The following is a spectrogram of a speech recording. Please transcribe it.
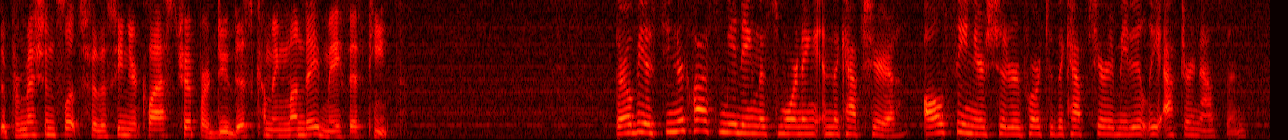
The permission slips for the senior class trip are due this coming Monday, May 15th. There will be a senior class meeting this morning in the cafeteria. All seniors should report to the cafeteria immediately after announcements.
